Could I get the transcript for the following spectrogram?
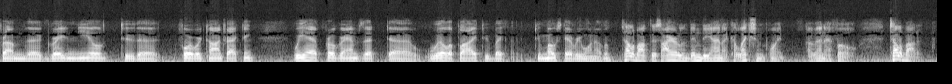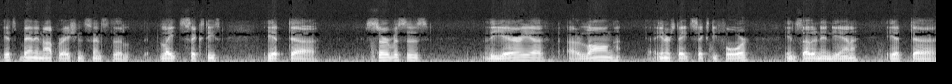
from the grade and yield to the forward contracting. We have programs that uh, will apply to ba- to most every one of them. Tell about this Ireland, Indiana collection point of NFO. Tell about it. It's been in operation since the late 60s. It uh, services the area along Interstate 64 in southern Indiana. It uh,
